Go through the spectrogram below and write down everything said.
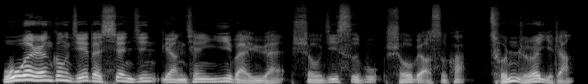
五个人共劫得现金两千一百余元，手机四部，手表四块，存折一张。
